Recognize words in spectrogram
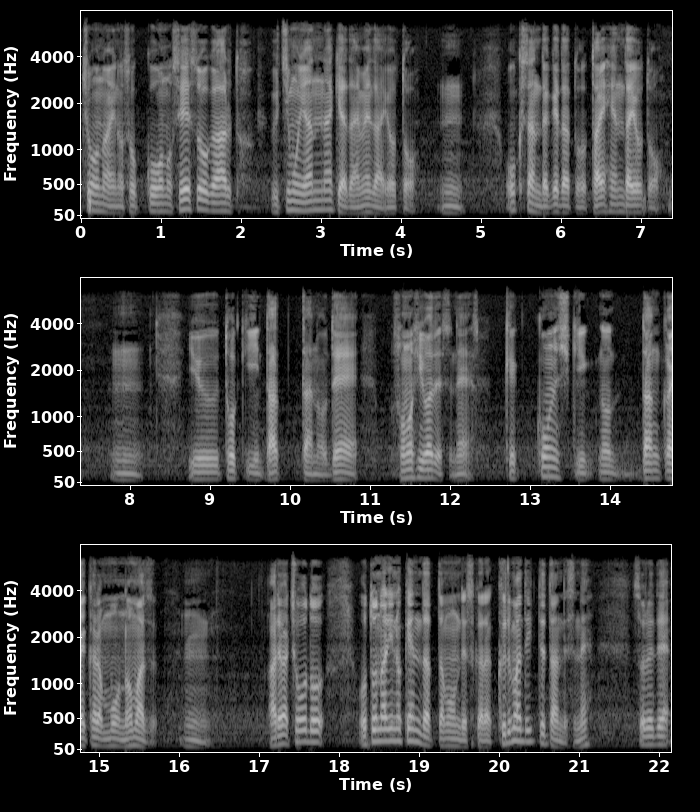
町内の側溝の清掃があると。うちもやんなきゃダメだよと、うん、奥さんだけだと大変だよと、うん、いう時だったのでその日はですね結婚式の段階からもう飲まず、うん、あれはちょうどお隣の県だったもんですから車で行ってたんですね。それで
